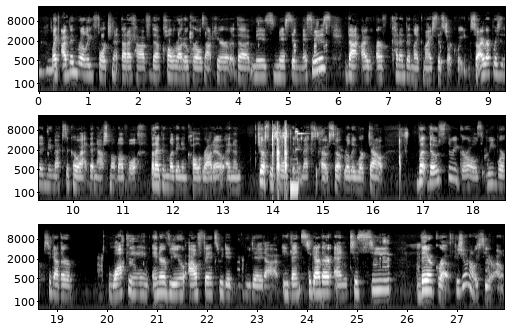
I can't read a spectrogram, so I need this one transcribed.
Mm-hmm. Like I've been really fortunate that I have the Colorado girls out here, the Ms., Miss, and Mrs. that I are kind of been like my sister queen. So I represented New Mexico at the national level, but I've been living in Colorado and I'm just was north of New Mexico, so it really worked out. But those three girls, we worked together walking interview outfits we did we did uh, events together and to see their growth because you don't always see your own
